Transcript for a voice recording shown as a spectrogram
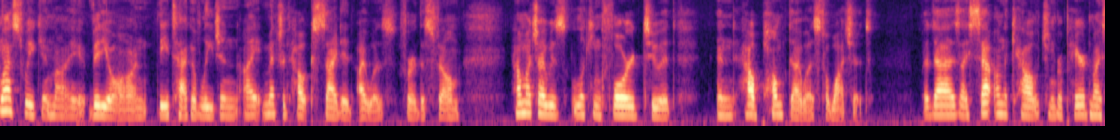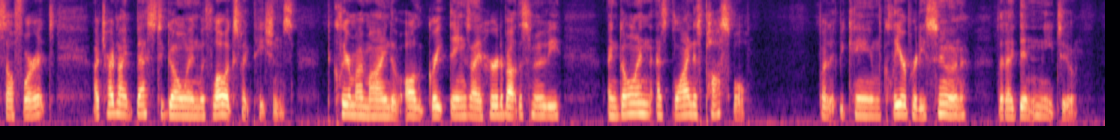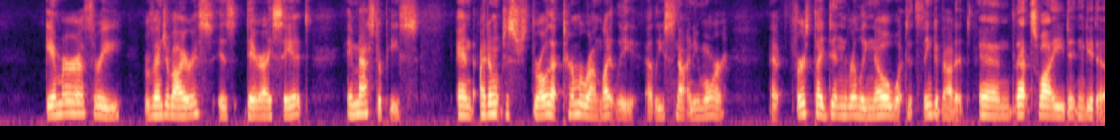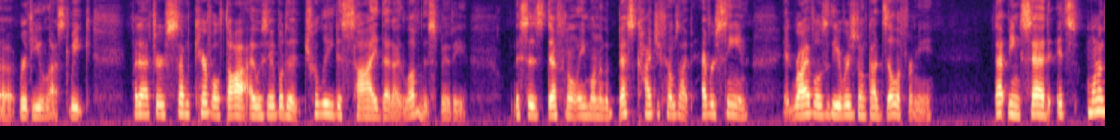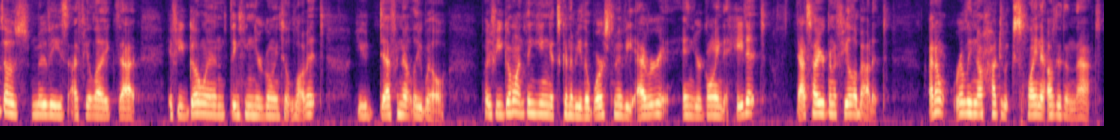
Last week in my video on The Attack of Legion, I mentioned how excited I was for this film, how much I was looking forward to it, and how pumped I was to watch it. But as I sat on the couch and prepared myself for it, I tried my best to go in with low expectations, to clear my mind of all the great things I had heard about this movie, and go in as blind as possible. But it became clear pretty soon that I didn't need to. Gamera 3 Revenge of Iris is, dare I say it, a masterpiece. And I don't just throw that term around lightly, at least not anymore. At first, I didn't really know what to think about it, and that's why you didn't get a review last week. But after some careful thought, I was able to truly decide that I love this movie. This is definitely one of the best kaiju films I've ever seen. It rivals the original Godzilla for me. That being said, it's one of those movies I feel like that if you go in thinking you're going to love it, you definitely will. But if you go in thinking it's going to be the worst movie ever and you're going to hate it, that's how you're going to feel about it. I don't really know how to explain it other than that.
